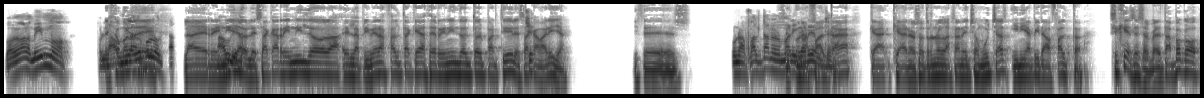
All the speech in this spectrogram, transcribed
volvemos a lo mismo es como la de, la de Reinildo, le saca a Reinildo en la primera falta que hace Reinildo en todo el partido y le saca amarilla. Dices. Una falta normal y Una falta que a, nosotros nos las han hecho muchas y ni ha pitado falta. Sí que es eso, pero tampoco,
